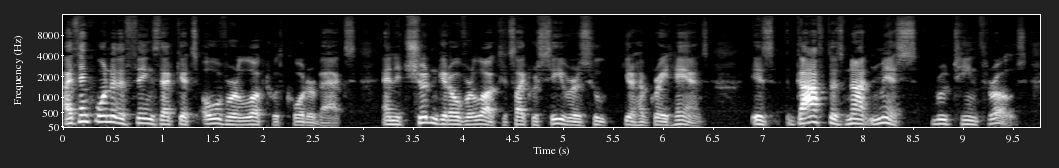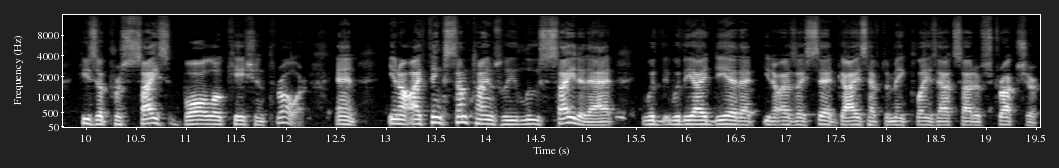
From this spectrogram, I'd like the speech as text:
I think one of the things that gets overlooked with quarterbacks, and it shouldn't get overlooked. It's like receivers who you know have great hands. Is Goff does not miss routine throws. He's a precise ball location thrower, and you know I think sometimes we lose sight of that with with the idea that you know, as I said, guys have to make plays outside of structure.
